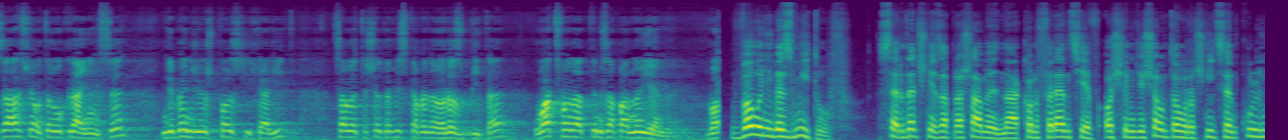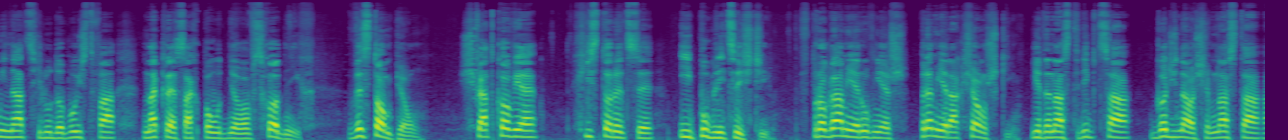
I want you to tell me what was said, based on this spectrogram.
Załatwią to Ukraińcy, nie będzie już polskich elit, całe te środowiska będą rozbite, łatwo nad tym zapanujemy. Bo Wołyń bez mitów. Serdecznie zapraszamy na konferencję w 80. rocznicę kulminacji ludobójstwa na Kresach Południowo-Wschodnich. Wystąpią świadkowie, historycy i publicyści. W programie również premiera książki. 11 lipca, godzina 18,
